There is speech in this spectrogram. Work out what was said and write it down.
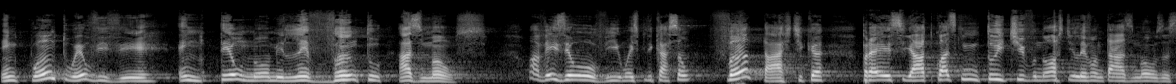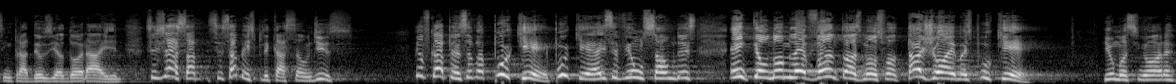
Enquanto eu viver, em teu nome levanto as mãos. Uma vez eu ouvi uma explicação fantástica para esse ato quase que intuitivo nosso de levantar as mãos assim para Deus e adorar Ele. Você já sabe, você sabe a explicação disso? Eu ficava pensando, por quê? Por quê? Aí você vê um salmo desse, em teu nome levanto as mãos, fala, tá jóia, mas por quê? E uma senhora,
